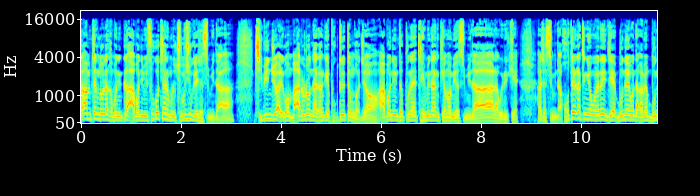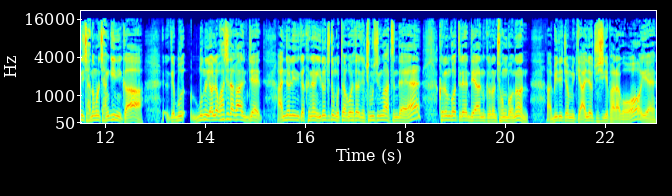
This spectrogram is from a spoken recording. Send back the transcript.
깜짝 놀라 가보니까 아버님이 속옷 차림으로 주무시고 계셨습니다. 집인 줄 알고 마루로 나간 게 복도였던 거죠. 아버님 덕분에 재미난 경험이었습니다. 라고 이렇게 하셨습니다. 호텔 같은 경우에는 이제 문을 열고 나가면 문이 자동으로 잠기니까 이렇게 문, 문을 열려고 하시다가 이제 안 열리니까 그냥 이러지도 못하고 해서 주무신 것 같은데 그런 것들에 대한 그런 정보는 미리 좀 이렇게 알려주시기 바라고 예.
